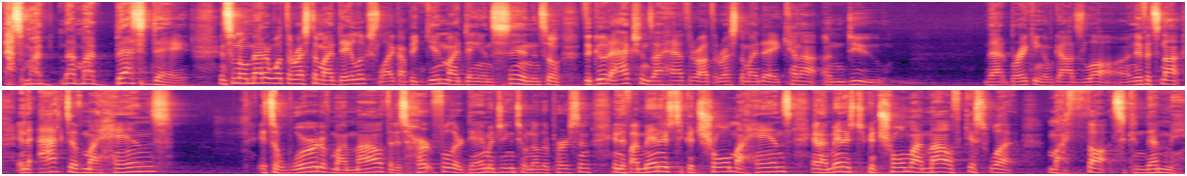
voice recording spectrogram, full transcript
That's my, my best day. And so, no matter what the rest of my day looks like, I begin my day in sin. And so, the good actions I have throughout the rest of my day cannot undo that breaking of God's law. And if it's not an act of my hands, it's a word of my mouth that is hurtful or damaging to another person. And if I manage to control my hands and I manage to control my mouth, guess what? My thoughts condemn me.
